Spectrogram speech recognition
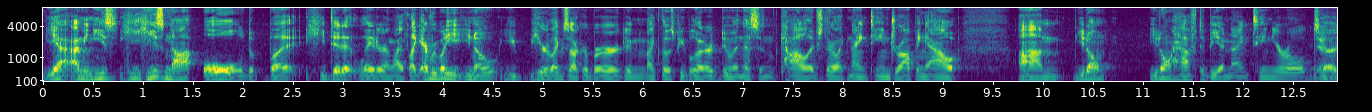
Yeah, I mean he's he, he's not old, but he did it later in life. Like everybody, you know, you hear like Zuckerberg and like those people that are doing this in college, they're like 19 dropping out. Um, you don't you don't have to be a 19 year old to Yeah.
